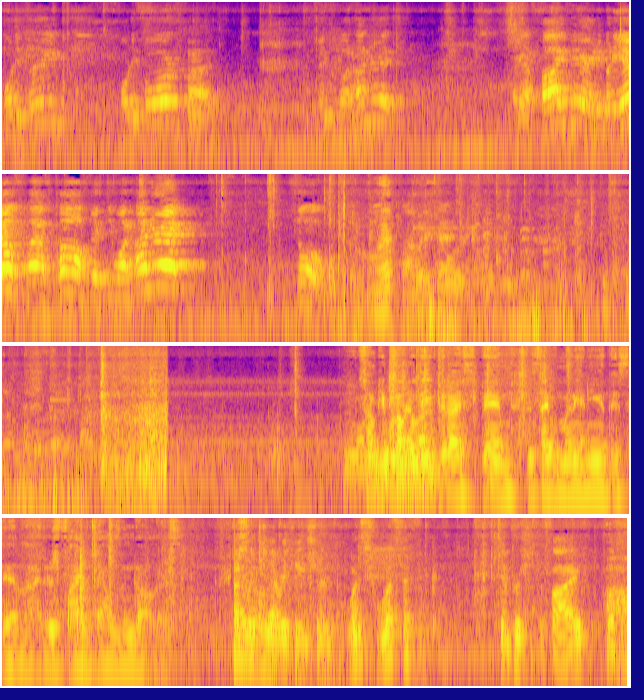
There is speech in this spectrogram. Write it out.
43, 44, 5, 5,100. I got five here. Anybody else? Last call, 5,100. Sold. What? Some people don't believe that I spend this type of money on you. They say a lie. There's five thousand dollars. Everything, sir. What's what's the? Ten percent, five plus five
